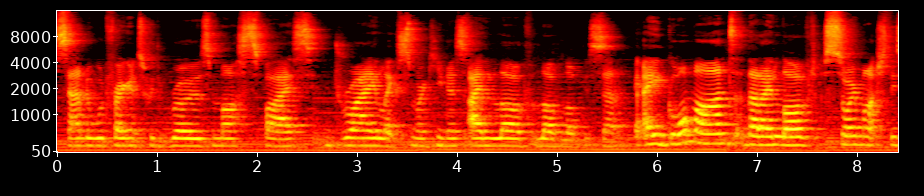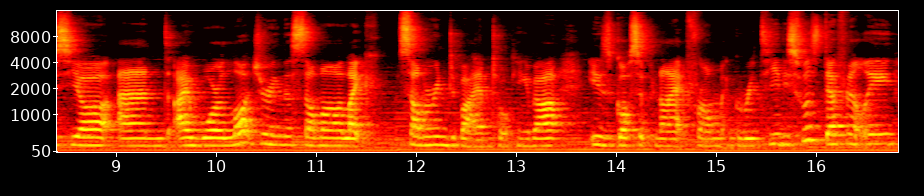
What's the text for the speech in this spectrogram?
sandalwood fragrance with rose, musk, spice, dry like smokiness. I love, love, love this scent. A gourmand that I loved so much this year and I wore a lot during the summer, like summer in Dubai I'm talking about, is Gossip Night from Gritti. This was definitely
